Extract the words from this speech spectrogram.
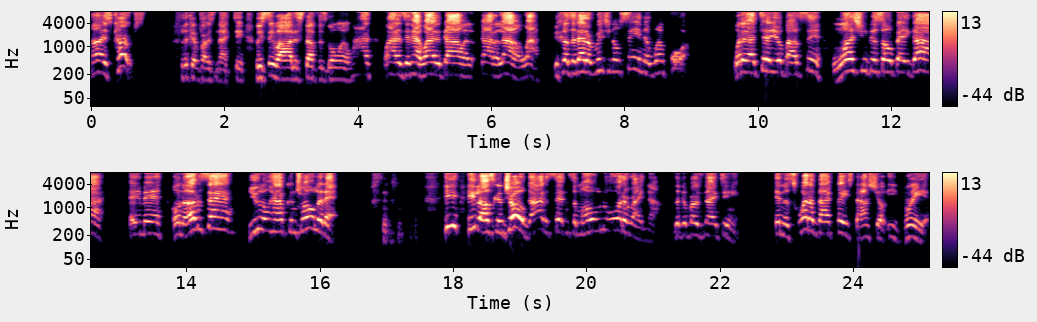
Huh? It's cursed. Look at verse 19. We see why all this stuff is going. Why, why does it have, why did God, God allow it? Why? Because of that original sin that went forth. What did I tell you about sin? Once you disobey God, amen, on the other side, you don't have control of that. he, he lost control. God is setting some whole new order right now. Look at verse 19. In the sweat of thy face thou shalt eat bread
